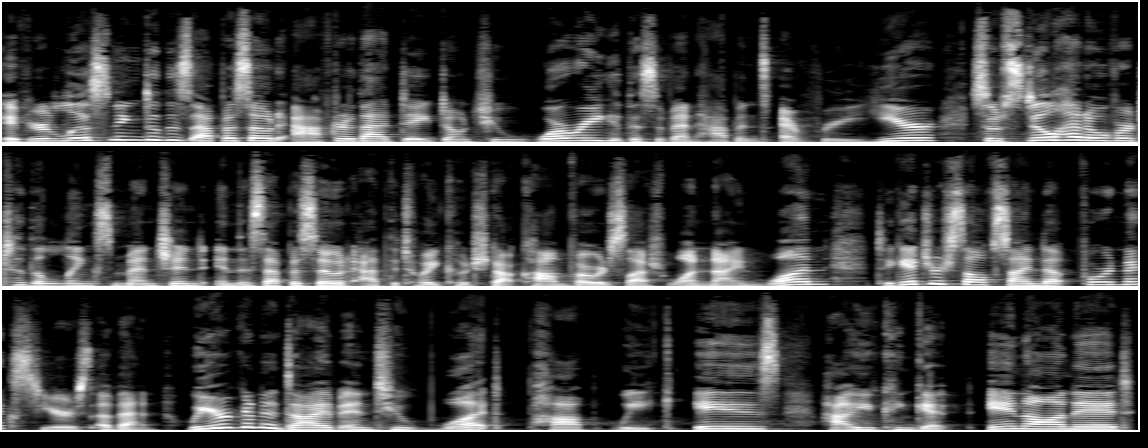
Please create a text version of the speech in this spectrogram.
If you're listening to this episode after that date, don't you worry. This event happens every year. So still head over to the links mentioned in this episode at thetoycoach.com forward slash 191 to get yourself signed up for next year's event. We are going to dive into what Pop Week is, how you can get in on it,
